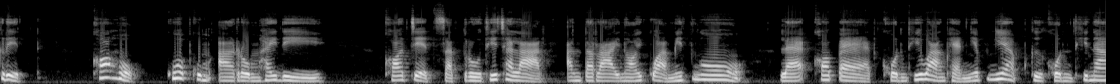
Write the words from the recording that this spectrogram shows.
กฤต ข้อ 6 ควบคุมอารมณ์ให้ดี ข้อ 7 ศัตรูที่ฉลาดอันตรายน้อยกว่ามิตรโง่ และข้อ 8 คนที่วางแผนเงียบๆ คือคนที่น่า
